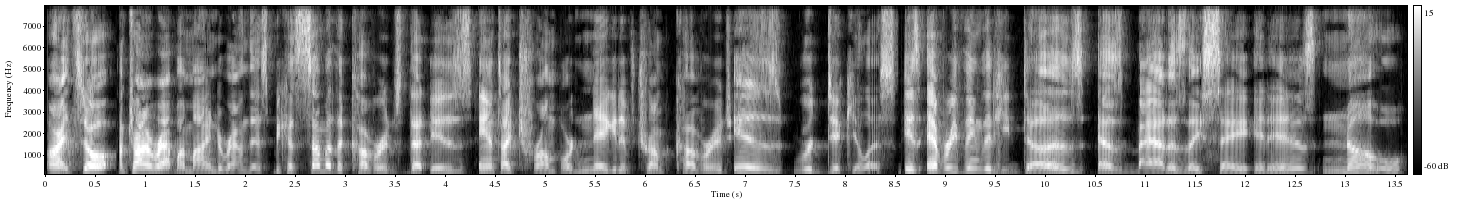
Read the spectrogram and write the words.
All right, so I'm trying to wrap my mind around this because some of the coverage that is anti Trump or negative Trump coverage is ridiculous. Is everything that he does as bad as they say it is? No.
